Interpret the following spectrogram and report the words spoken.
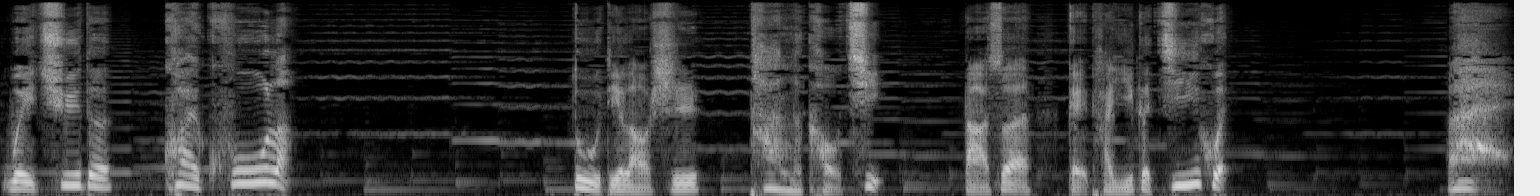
委屈的快哭了。杜迪老师叹了口气，打算给他一个机会。哎，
